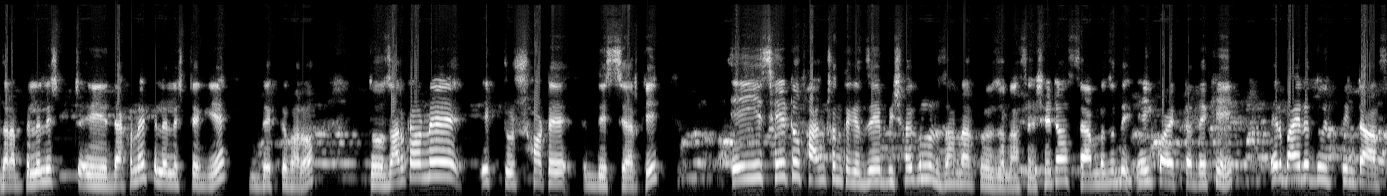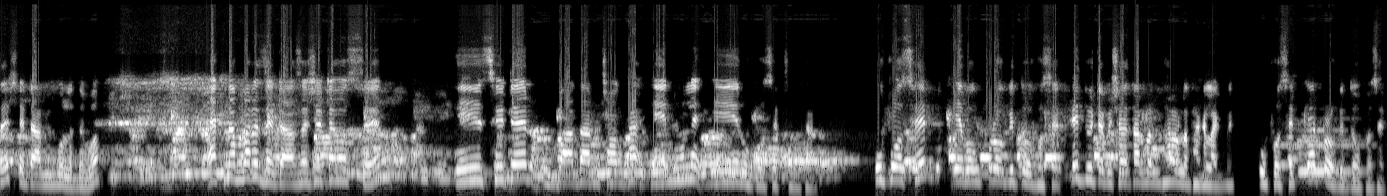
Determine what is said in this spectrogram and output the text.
যারা প্লে লিস্ট দেখো নাই প্লে লিস্টে গিয়ে দেখতে পারো। তো যার কারণে একটু শর্টে দিচ্ছি আর কি। এই সেট ও ফাংশন থেকে যে বিষয়গুলো জানার প্রয়োজন আছে, সেটা হচ্ছে আমরা যদি এই কয়েকটা দেখি, এর বাইরে দুই তিনটা আছে, সেটা আমি বলে দেব। এক নম্বরে যেটা আছে, সেটা হচ্ছে এই সেটের উপাদান সংখ্যা এন হলে এর উপসেট সংখ্যা। উপসেট এবং প্রকৃত উপসেট। এই দুইটা বিষয়ে তার মানে ধারণা থাকা লাগবে। উপসেট কে প্রকৃত উপসেট।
